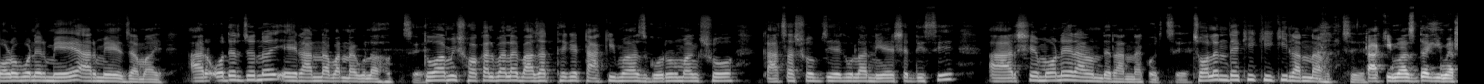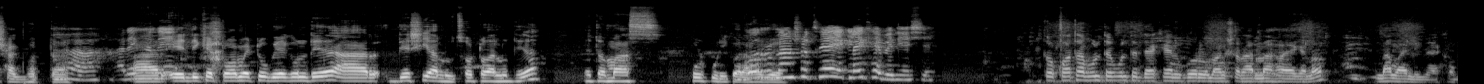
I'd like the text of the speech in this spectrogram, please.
বড় বোনের মেয়ে আর মেয়ে জামাই। আর ওদের জন্যই এই রান্না বান্নাগুলা হচ্ছে। তো আমি সকালবেলায় বাজার থেকে টাকি মাছ গরুর মাংস কাঁচা সবজি এগুলা নিয়ে এসে দিছি আর সে মনের আনন্দে রান্না করছে। চলেন দেখি কি কি রান্না হচ্ছে। টাকি মাছ দিয়ে গিমার শাক ভর্তা। হ্যাঁ, আর এইদিকে টমেটো বেগুন দিয়ে আর দেশি আলু ছোট আলু দিয়ে এটা মাছ পুরপুরি করা হবে। গরুর মাংস হচ্ছে এগুলাই খাবে নিয়ে এসে। তো কথা বলতে বলতে দেখেন গরু মাংস রান্না হয়ে গেল। নামাই নিবে এখন।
